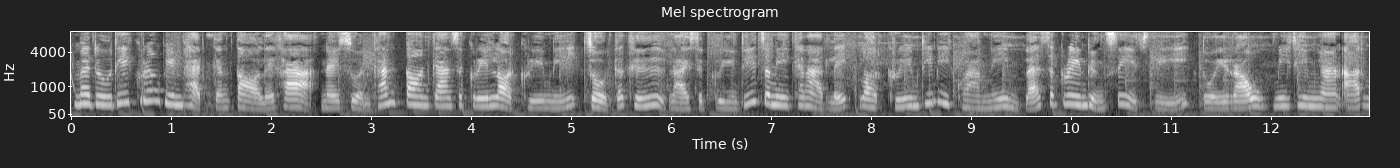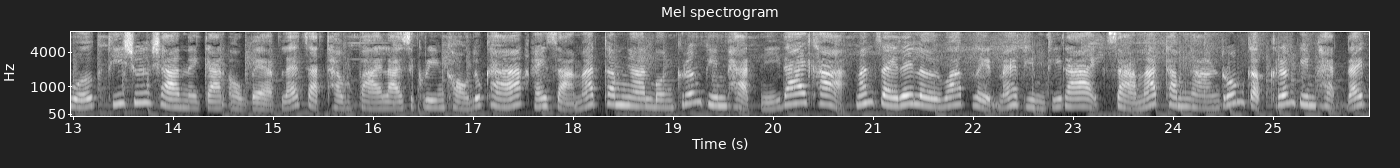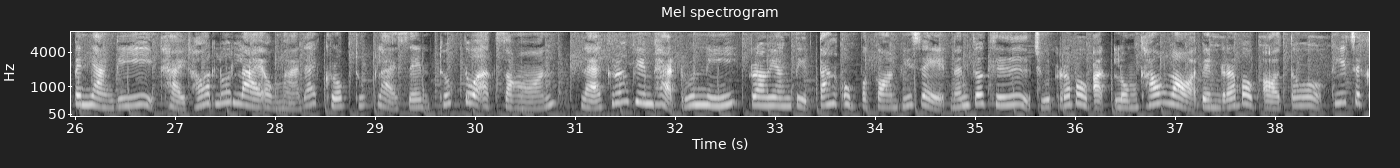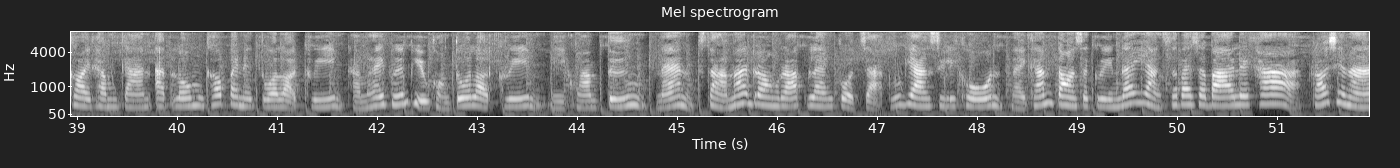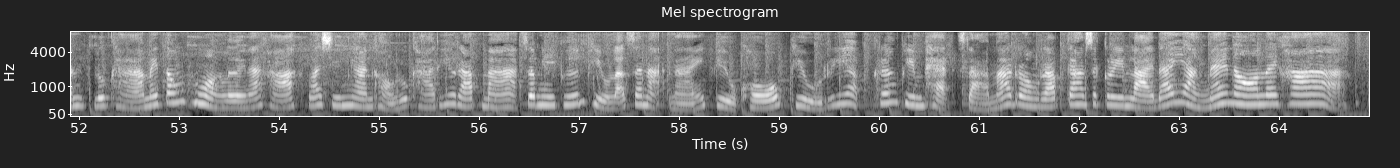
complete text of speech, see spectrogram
มาดูที่เครื่องพิมพ์แพดกันต่อเลยค่ะในส่วนขั้นตอนการสกรีนหลอดครีมนี้ โจทย์ก็คือ ลายสกรีนที่จะมีขนาดเล็ก หลอดครีมที่มีความนิ่ม และสกรีนถึง 4 สี โดยเรามีทีมงานอาร์ตเวิร์กที่เชี่ยวชาญในการออกแบบและจัดทำไฟล์ลายสกรีนของลูกค้า ให้สามารถทำงานบนเครื่องพิมพ์แพดนี้ได้ค่ะ มั่นใจได้เลยว่าเพลทแม่พิมพ์ที่ได้ สามารถทำงานร่วมกับเครื่องพิมพ์แพดได้เป็นอย่างดี ถ่ายทอดลวดลายออกมาได้ครบทุกลายเส้น ทุกตัวอักษร และเครื่องพิมพ์แพดรุ่นนี้ เรายังติดตั้งอุปกรณ์พิเศษนั่นก็คือชุดระบบอัดลมเข้าหลอด เป็นระบบออโต้ที่จะคอยทำการอัดลมเข้าไปในตัวหลอดครีมทำให้พื้นผิวของตัวหลอดครีม มีความตึง แน่น สามารถรองรับแรงกดจากลูกยางซิลิโคน ในขั้นตอนสกรีนได้อย่างสบายๆเลยค่ะ เพราะฉะนั้นลูกค้าไม่ต้องห่วงเลยนะคะ ว่าชิ้นงานของลูกค้าที่รับมา จะมีพื้นผิวลักษณะไหน ผิวโค้งผิวเรียบ เครื่องพิมพ์แพดสามารถรองรับการการสกรีนลายได้อย่างแน่นอนเลยค่ะ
